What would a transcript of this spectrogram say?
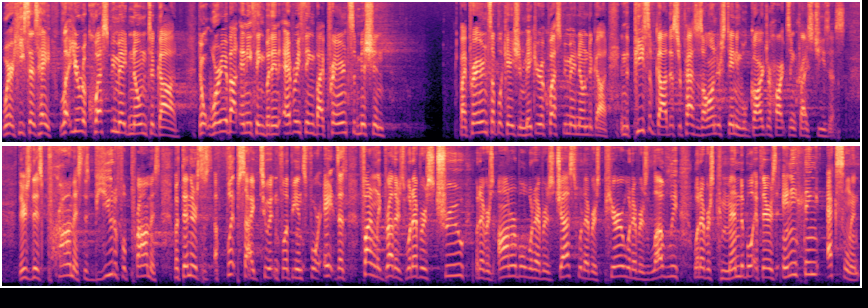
where he says, Hey, let your requests be made known to God. Don't worry about anything, but in everything, by prayer and submission, by prayer and supplication, make your requests be made known to God. And the peace of God that surpasses all understanding will guard your hearts in Christ Jesus. There's this promise, this beautiful promise. But then there's a flip side to it in Philippians 4 8. It says, Finally, brothers, whatever is true, whatever is honorable, whatever is just, whatever is pure, whatever is lovely, whatever is commendable, if there is anything excellent,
